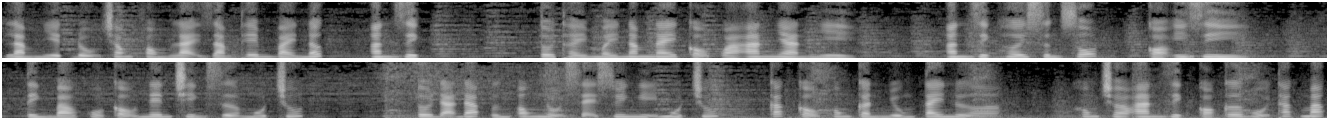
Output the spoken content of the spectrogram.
làm nhiệt độ trong phòng lại giảm thêm vài nấc. ăn dịch. Tôi thấy mấy năm nay cậu quá an nhàn nhỉ. An dịch hơi sừng sốt, có ý gì? Tình báo của cậu nên chỉnh sửa một chút. Tôi đã đáp ứng ông nội sẽ suy nghĩ một chút, các cậu không cần nhúng tay nữa. Không cho an dịch có cơ hội thắc mắc,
